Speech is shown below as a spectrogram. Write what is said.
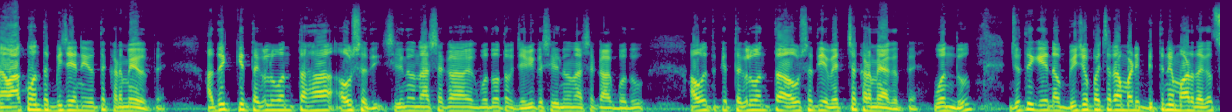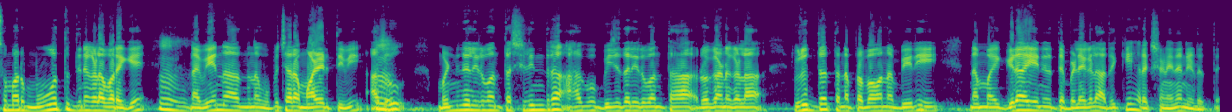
ನಾವು ಹಾಕುವಂತ ಬೀಜ ಏನಿರುತ್ತೆ ಕಡಿಮೆ ಇರುತ್ತೆ. ಅದಕ್ಕೆ ತಗುಲುವಂತಹ ಔಷಧಿ ಶಿಲೀಂಧ್ರನಾಶಕ ಆಗ್ಬೋದು ಅಥವಾ ಜೈವಿಕ ಶಿಲೀಂಧ್ರನಾಶಕ ಆಗ್ಬೋದು ಅವಕ್ಕೆ ತಗುಲುವಂತಹ ಔಷಧಿಯ ವೆಚ್ಚ ಕಡಿಮೆ ಆಗುತ್ತೆ. ಒಂದು ಜೊತೆಗೆ ನಾವು ಬೀಜೋಪಚಾರ ಮಾಡಿ ಬಿತ್ತನೆ ಮಾಡಿದಾಗ ಸುಮಾರು ಮೂವತ್ತು ದಿನಗಳವರೆಗೆ ನಾವೇನು ಅದನ್ನ ಉಪಚಾರ ಮಾಡಿರ್ತೀವಿ ಅದು ಮಣ್ಣಿನಲ್ಲಿರುವಂತಹ ಶಿಲೀಂಧ್ರ ಹಾಗೂ ಬೀಜದಲ್ಲಿರುವಂತಹ ರೋಗಾಣುಗಳ ವಿರುದ್ಧ ತನ್ನ ಪ್ರಭಾವನ ಬೀರಿ ನಮ್ಮ ಗಿಡ ಏನಿರುತ್ತೆ ಬೆಳೆಗಳ ಅದಕ್ಕೆ ರಕ್ಷಣೆಯನ್ನ ನೀಡುತ್ತೆ.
